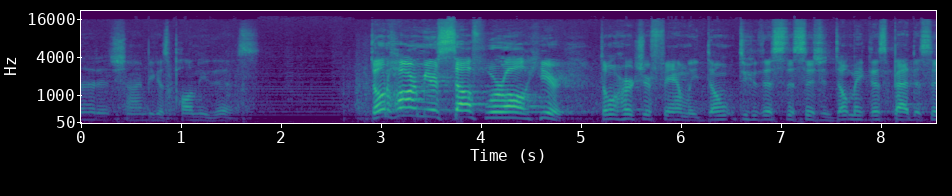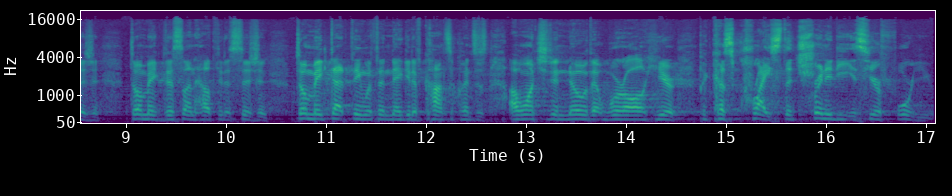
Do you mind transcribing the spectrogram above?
Let it shine. Because Paul knew this. Don't harm yourself. We're all here. Don't hurt your family. Don't do this decision. Don't make this bad decision. Don't make this unhealthy decision. Don't make that thing with the negative consequences. I want you to know that we're all here because Christ, the Trinity, is here for you.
